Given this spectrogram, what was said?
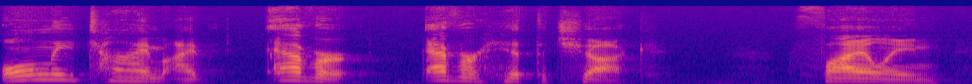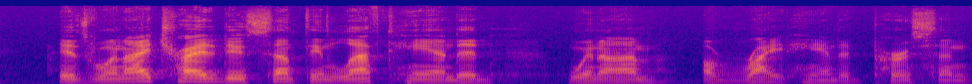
Only time I've ever, ever hit the chuck filing is when I try to do something left-handed when I'm a right-handed person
